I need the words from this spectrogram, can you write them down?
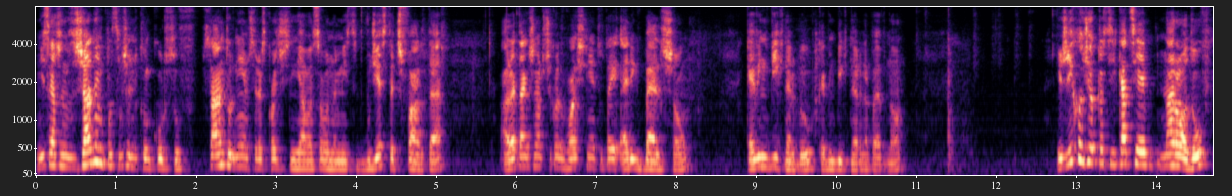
nie skacząc z żadnym posłuszeniu konkursów, z całym turniejem czterech skoczni nie awansował na miejsce 24. Ale także na przykład właśnie tutaj Eric Belshaw. Kevin Bickner był, Kevin Bickner na pewno. Jeżeli chodzi o klasyfikację narodów,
